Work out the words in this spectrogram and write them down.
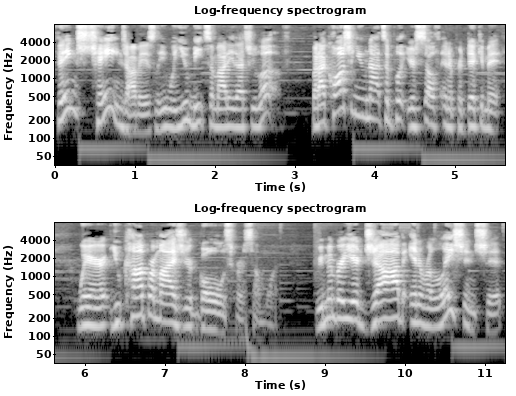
things change, obviously, when you meet somebody that you love. But I caution you not to put yourself in a predicament where you compromise your goals for someone. Remember, your job in a relationship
